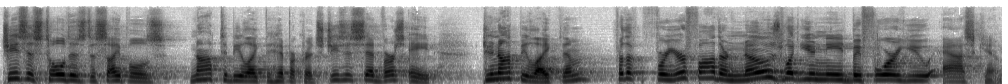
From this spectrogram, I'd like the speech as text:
Jesus told his disciples not to be like the hypocrites. Jesus said, verse 8, do not be like them for, the, for your Father knows what you need before you ask Him.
